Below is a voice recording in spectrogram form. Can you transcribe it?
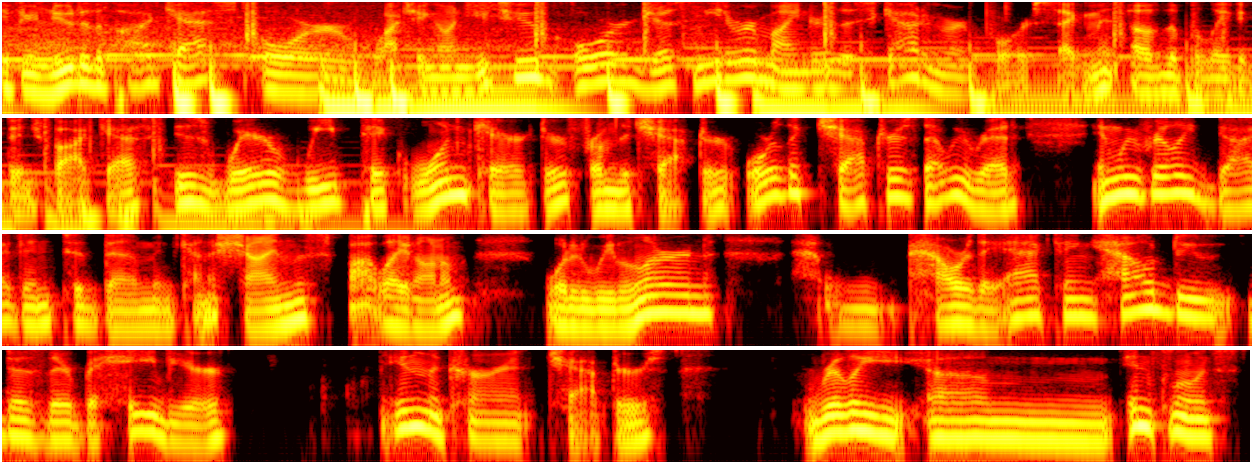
If you're new to the podcast or watching on YouTube, or just need a reminder, the scouting report segment of the Belated Binge podcast is where we pick one character from the chapter or the chapters that we read, and we really dive into them and kind of shine the spotlight on them. What did we learn? How are they acting? How do does their behavior in the current chapters really um, influence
